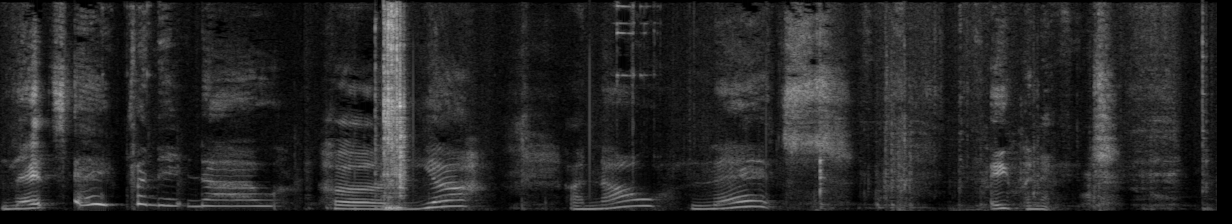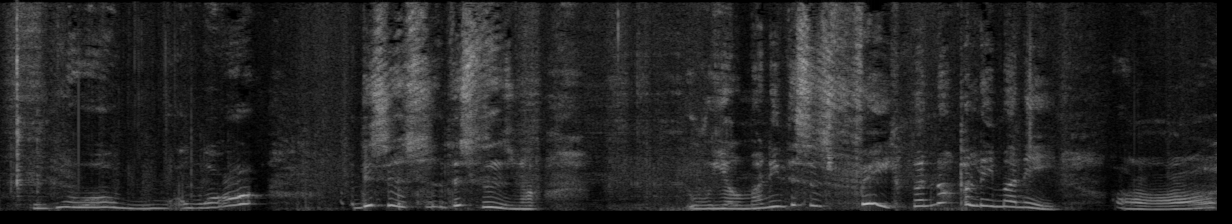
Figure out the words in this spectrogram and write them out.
Let's open it now. Uh, yeah. And now let's open it. What? This is this is not real money. This is fake Monopoly money. Aww.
